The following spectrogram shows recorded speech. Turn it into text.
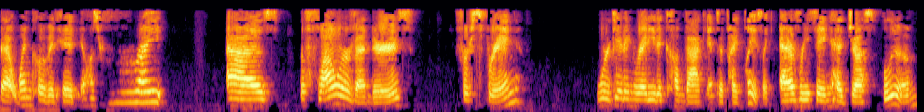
that when COVID hit, it was right as the flower vendors for spring were getting ready to come back into Pike Place. Like everything had just bloomed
